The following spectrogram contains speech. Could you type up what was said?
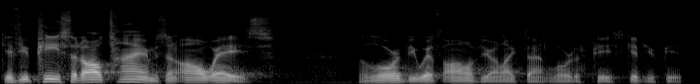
give you peace at all times and all ways. The Lord be with all of you. I like that. Lord of peace, give you peace.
